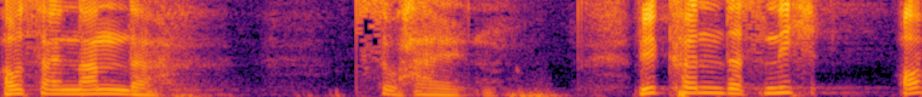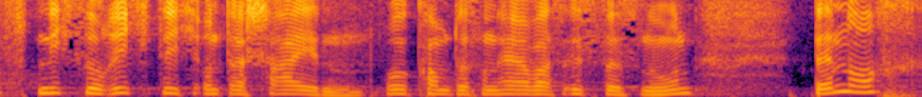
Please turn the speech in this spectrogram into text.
auseinander zu halten. Wir können das nicht oft nicht so richtig unterscheiden. Wo kommt das nun her? Was ist das nun? Dennoch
